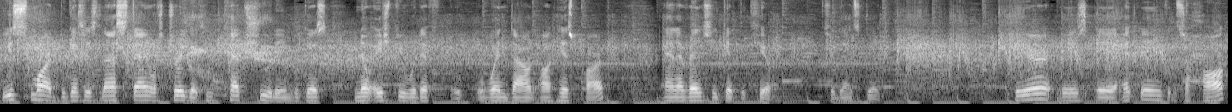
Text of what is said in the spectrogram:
He's smart because his last stand was triggered. He kept shooting because no HP would have went down on his part and eventually get the kill. So that's good. Here is a, I think it's a hawk.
